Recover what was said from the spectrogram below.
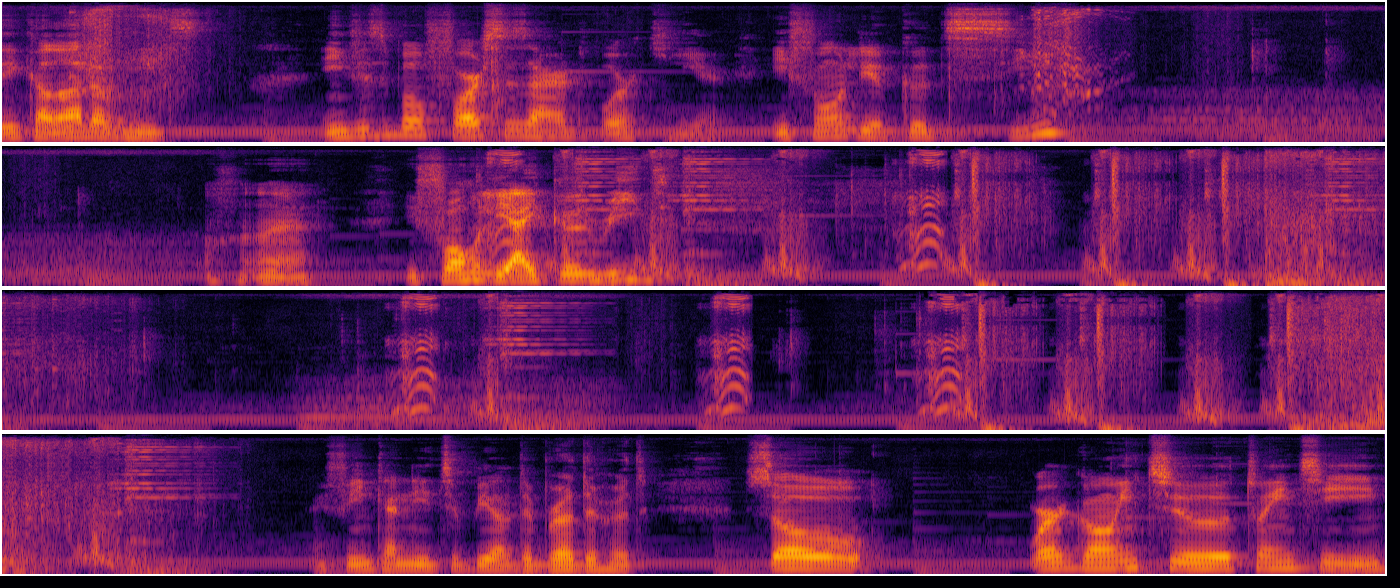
take a lot of hits. Invisible forces are at work here. If only you could see... if only I could read I think I need to be of the Brotherhood. So we're going to 20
